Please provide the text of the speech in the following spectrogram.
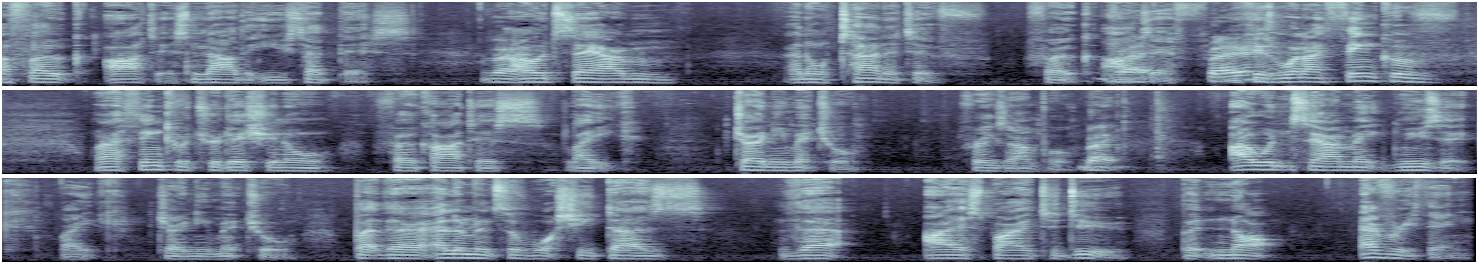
a folk artist now that you said this. Right. I would say I'm an alternative folk Right, artist right. because when I think of when I think of traditional folk artists like Joni Mitchell, for example, Right. I wouldn't say I make music like Joni Mitchell, but there are elements of what she does that I aspire to do, but not everything.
